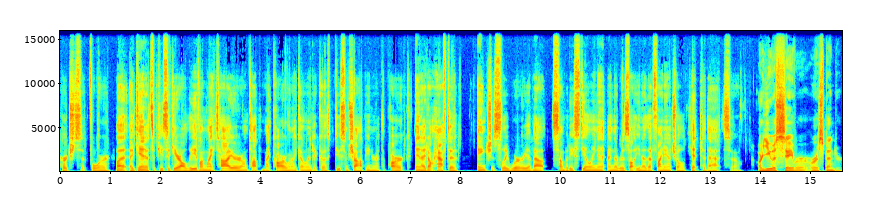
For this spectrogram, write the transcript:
purchased it for. But again, it's a piece of gear I'll leave on my tire on top of my car when I go in to go do some shopping or at the park, and I don't have to anxiously worry about somebody stealing it and the result, you know, the financial hit to that. So Are you a saver or a spender?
